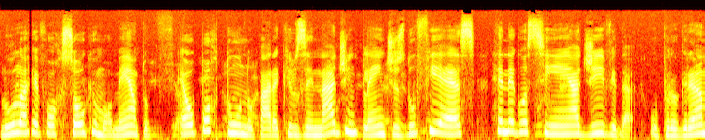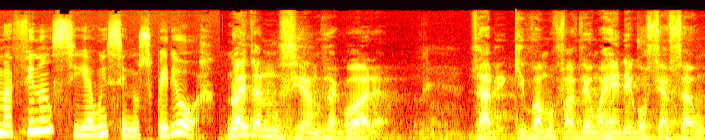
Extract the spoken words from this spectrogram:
Lula reforçou que o momento é oportuno para que os inadimplentes do FIES renegociem a dívida. O programa financia o ensino superior. Nós anunciamos agora sabe, que vamos fazer uma renegociação,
